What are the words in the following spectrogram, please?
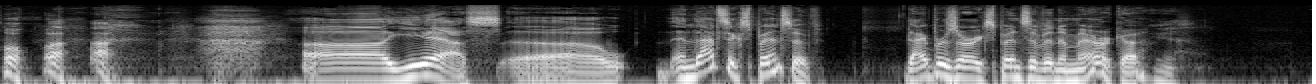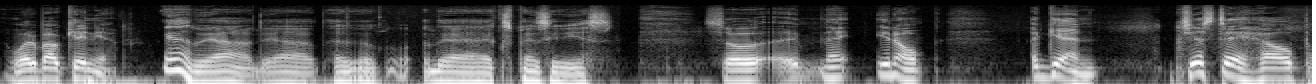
So, uh, yes, uh, and that's expensive. Diapers are expensive in America. Yes. What about Kenya? Yeah, they are. They are. uh, They are expensive. Yes. So, uh, you know, again, just to help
